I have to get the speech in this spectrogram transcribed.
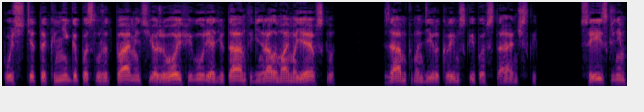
пусть эта книга послужит памятью о живой фигуре адъютанта генерала Маймаевского, замкомандира Крымской повстанческой, с искренним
